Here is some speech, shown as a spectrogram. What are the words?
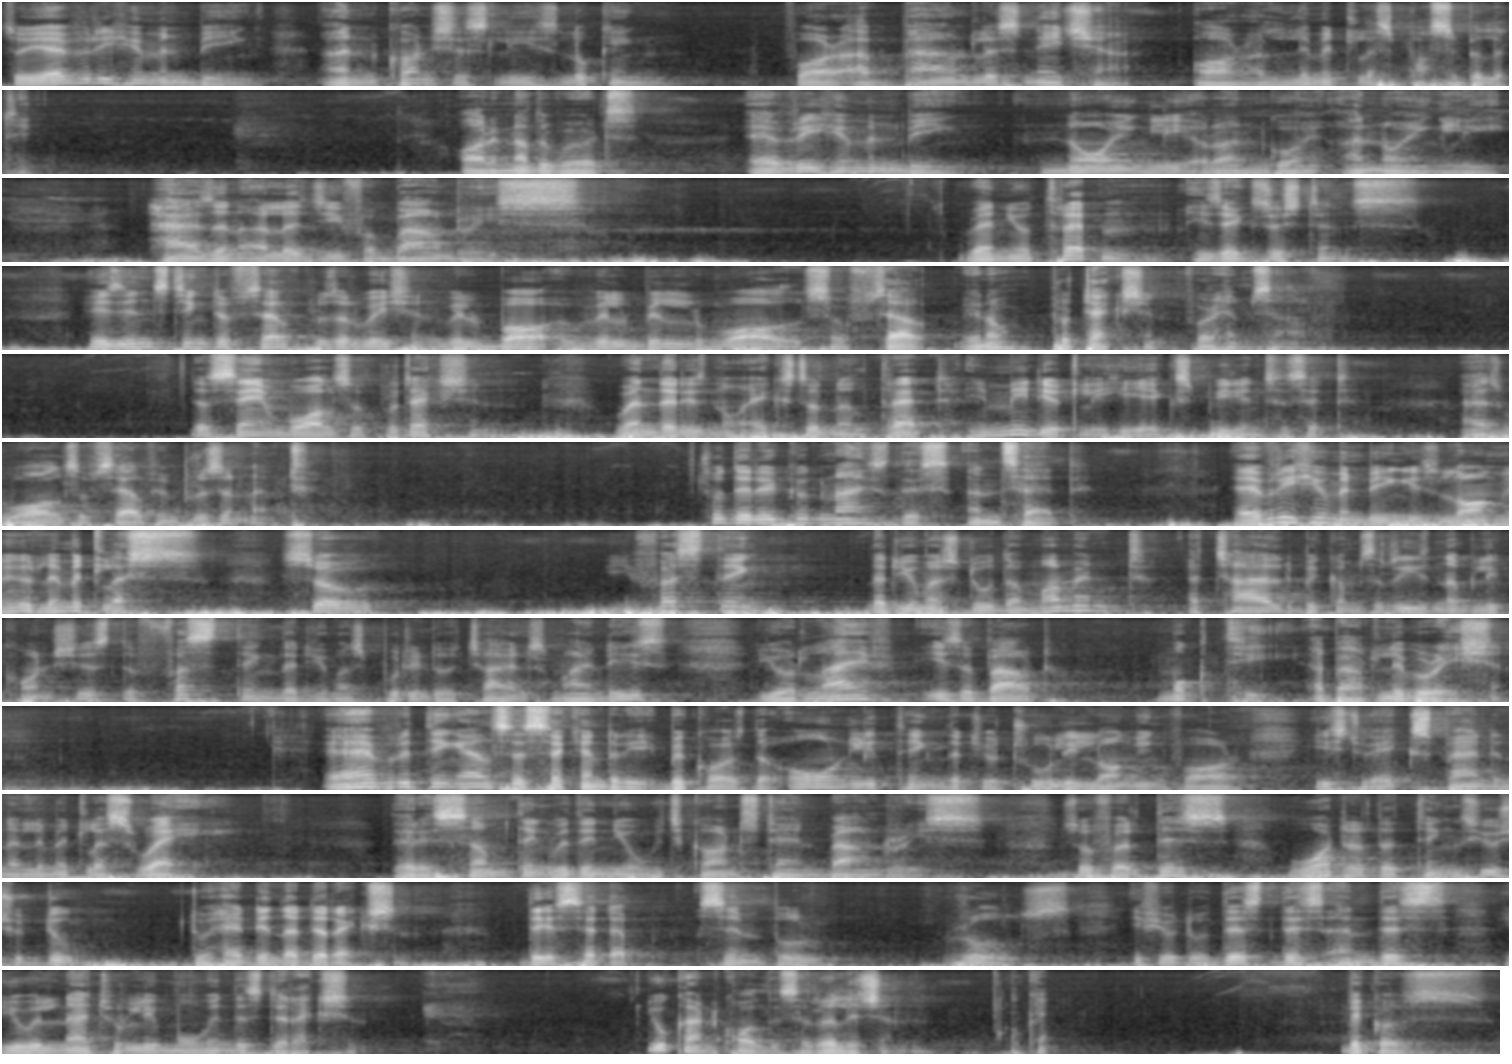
So every human being unconsciously is looking for a boundless nature or a limitless possibility. Or in other words, every human being, knowingly or unknowingly, has an allergy for boundaries. When you threaten his existence, his instinct of self-preservation will will build walls of self, you know, protection for himself the same walls of protection. When there is no external threat, immediately he experiences it as walls of self-imprisonment. So they recognized this and said, every human being is long, limitless. So, the first thing that you must do, the moment a child becomes reasonably conscious, the first thing that you must put into the child's mind is, your life is about mukti, about liberation. Everything else is secondary because the only thing that you're truly longing for is to expand in a limitless way. There is something within you which can't stand boundaries. So for this, what are the things you should do to head in that direction? They set up simple rules. If you do this, this and this, you will naturally move in this direction. You can't call this a religion, okay? Because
